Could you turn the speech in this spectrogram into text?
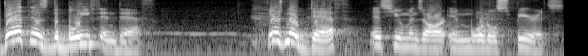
Death is the belief in death. There's no death, as humans are immortal spirits.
